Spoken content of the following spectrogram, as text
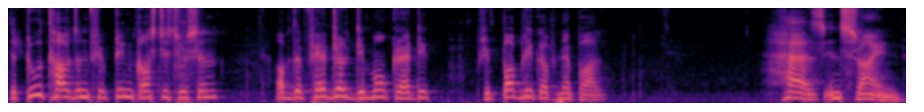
The 2015 Constitution of the Federal Democratic Republic of Nepal has enshrined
